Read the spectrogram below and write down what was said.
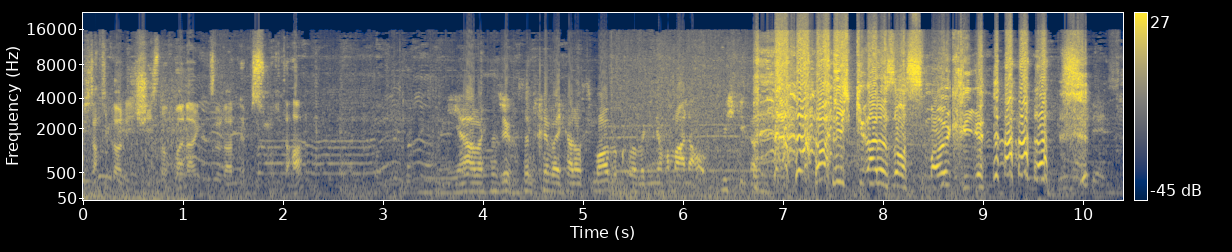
ich dachte gerade, ich schieße noch meine eigenen Soldaten. Bist du noch da? Ja, aber ich muss mich konzentrieren, weil ich gerade aufs Maul bekomme, weil die noch mal alle auf mich gegangen sind. Weil ich gerade so aufs Maul kriege.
